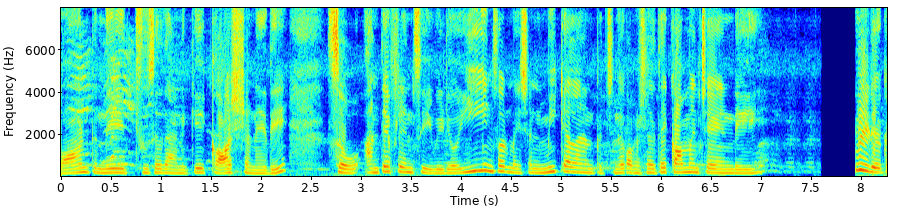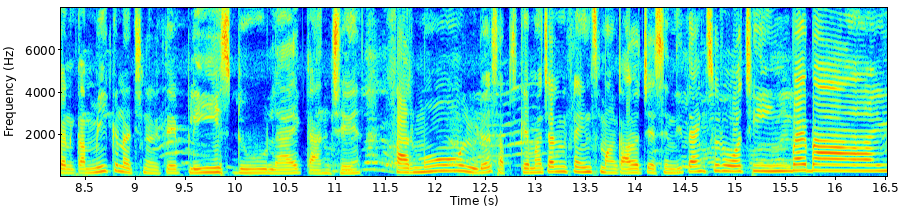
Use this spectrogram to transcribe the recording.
బాగుంటుంది చూసేదానికి కాస్ట్ అనేది. సో అంతే ఫ్రెండ్స్ ఈ వీడియో. ఈ ఇన్ఫర్మేషన్ మీకు ఎలా అనిపించిందో కామెంట్స్ అయితే కామెంట్ చేయండి. వీడియో కనుక మీకు నచ్చినట్లయితే please do like and share for more video subscribe మా ఛానల్ ఫ్రెండ్స్ మాకు వచ్చేసింది thanks for watching bye bye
